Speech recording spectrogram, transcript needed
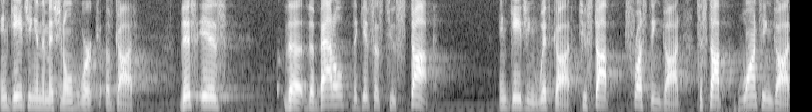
engaging in the missional work of God. This is the, the battle that gets us to stop engaging with God, to stop trusting God, to stop wanting God,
